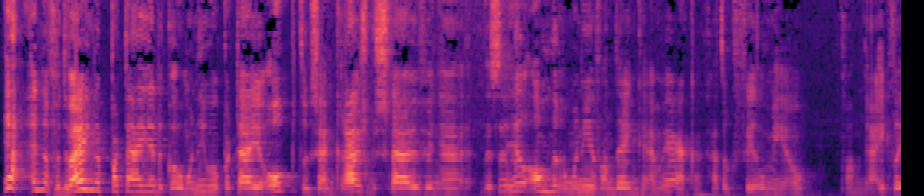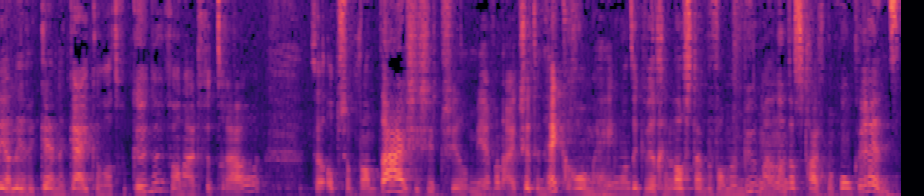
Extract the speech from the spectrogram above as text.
Ja, en dan verdwijnen partijen, er komen nieuwe partijen op, er zijn kruisbestuivingen. Dus een heel andere manier van denken en werken. Het gaat ook veel meer op van, ja, ik wil jou leren kennen, kijken wat we kunnen vanuit vertrouwen. Terwijl op zo'n plantage zit veel meer van, nou, ik zet een hek eromheen, want ik wil geen last hebben van mijn buurman. En dat is trouwens mijn concurrent.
